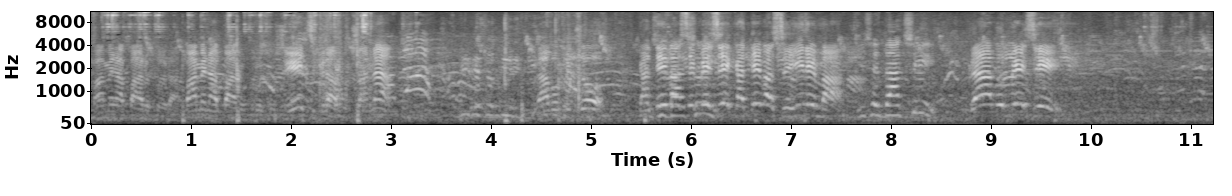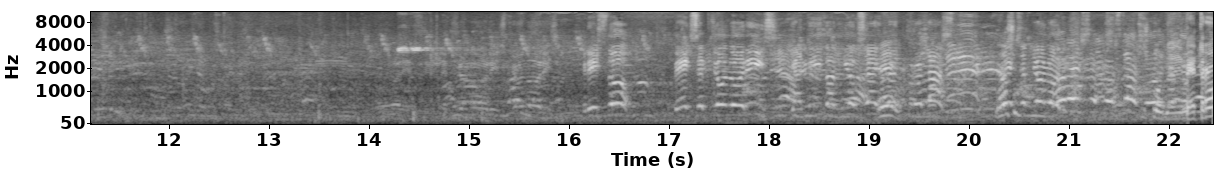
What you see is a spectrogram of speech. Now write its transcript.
Πάμε να πάρω τώρα. Πάμε να πάρω πρώτος. Έτσι, μπράβο. Ξανά. Μπράβο, Μιτσό. Κατέβασε, Μπεζέ, κατέβασε, ήρεμα. Είσαι εντάξει; Μπράβο, Μπεζέ. Πιο νωρίς, πιο νωρίς. Χρήστο, παίξε πιο νωρίς. Γιατί ήταν πιο ψάρι, Ε. δεν προλάβει. Να σου Παίξε πιο νωρίς. Πέτρο,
